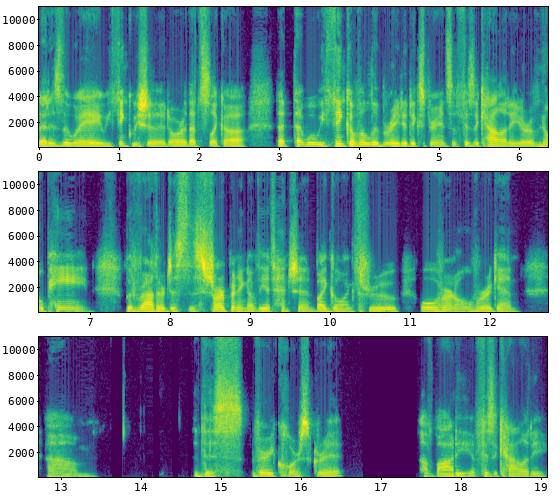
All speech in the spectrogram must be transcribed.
that is the way we think we should or that's like a that that what we think of a liberated experience of physicality or of no pain but rather just this sharpening of the attention by going through over and over again um, this very coarse grit of body of physicality.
